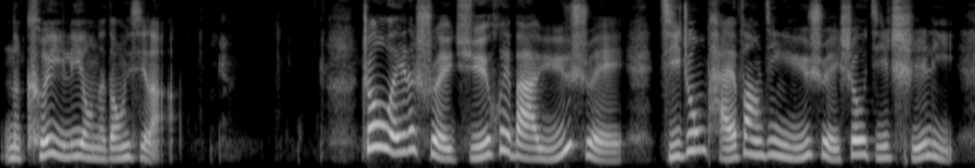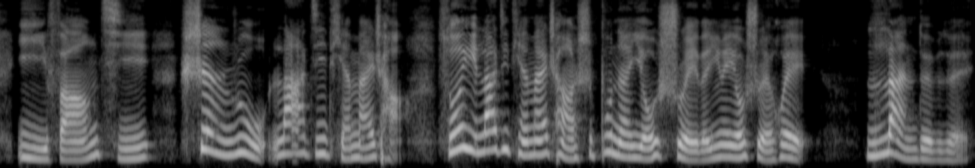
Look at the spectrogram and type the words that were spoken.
那可以利用的东西了。周围的水渠会把雨水集中排放进雨水收集池里，以防其渗入垃圾填埋场。所以，垃圾填埋场是不能有水的，因为有水会烂，对不对？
